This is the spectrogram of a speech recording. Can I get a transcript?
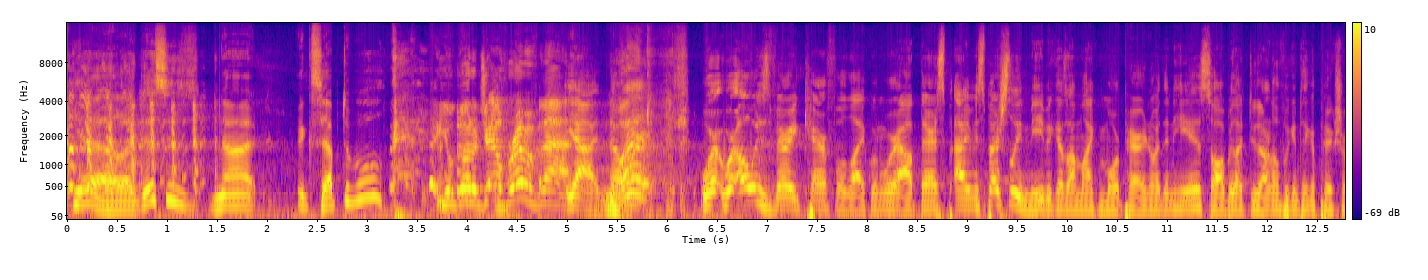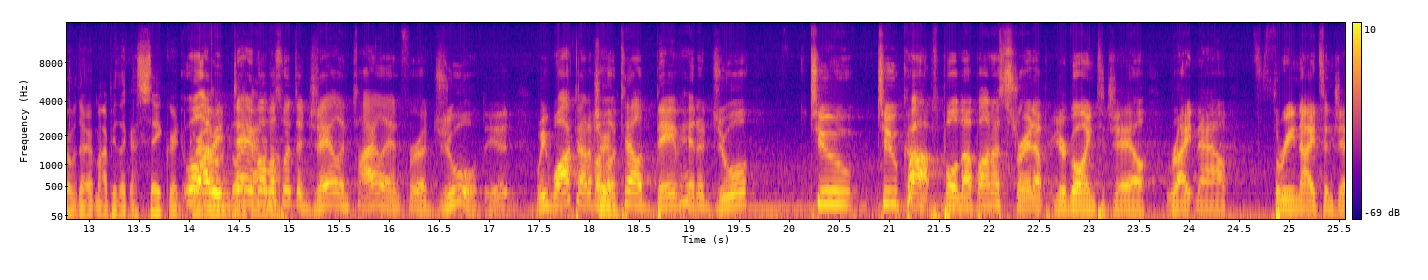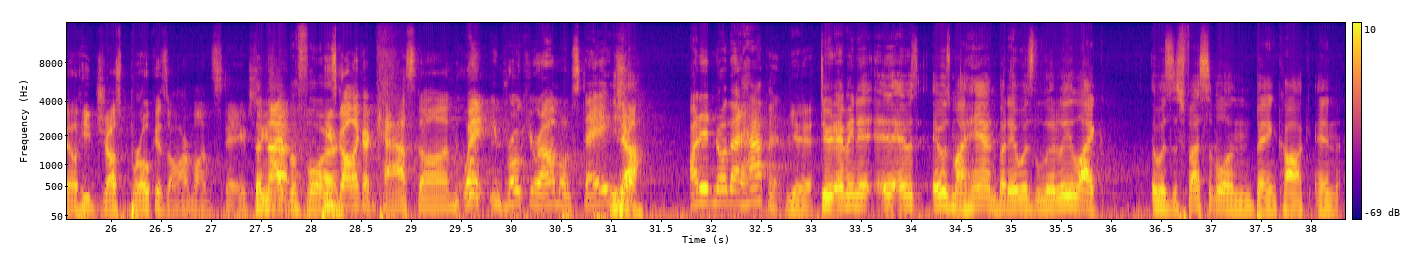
yeah, like this is not acceptable. You'll go to jail forever for that. Yeah, no, What? we're, we're we're always very careful. Like when we're out there, I mean, especially me because I'm like more paranoid than he is. So I'll be like, dude, I don't know if we can take a picture over there. It might be like a sacred. Well, I mean, ground, like, Dave almost know. went to jail in Thailand for a jewel, dude. We walked out of a hotel. Dave hit a jewel. Two two cops pulled up on us straight up. You're going to jail right now. Three nights in jail. He just broke his arm on stage. The he's night got- before. He's got like a cast on. Wait, you broke your arm on stage? Yeah. I didn't know that happened. Yeah. Dude, I mean, it, it, it was it was my hand, but it was literally like it was this festival in Bangkok, and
